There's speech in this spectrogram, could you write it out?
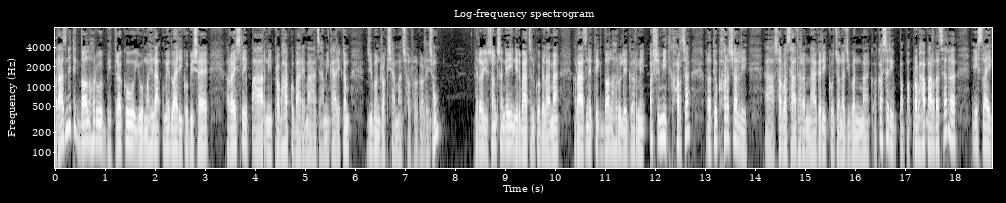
राजनैतिक दलहरूभित्रको यो महिला उम्मेद्वारीको विषय र यसले पार्ने प्रभावको बारेमा आज हामी कार्यक्रम जीवन रक्षामा छलफल गर्दैछौं। र यो सँगसँगै निर्वाचनको बेलामा राजनैतिक दलहरूले गर्ने असीमित खर्च र त्यो खर्चले सर्वसाधारण नागरिकको जनजीवनमा कसरी प्रभाव पार्दछ र यसलाई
